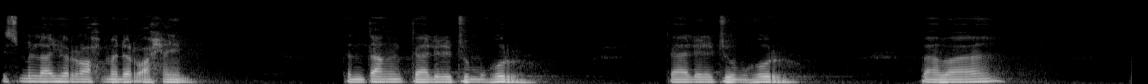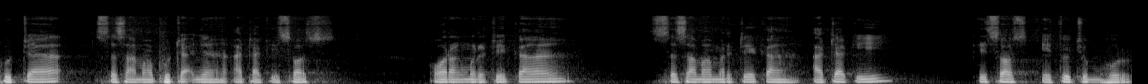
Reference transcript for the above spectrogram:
Bismillahirrahmanirrahim. Tentang dalil jumhur. Dalil jumhur bahwa budak sesama budaknya ada kisos. Orang merdeka sesama merdeka ada ki kisos itu jumhur.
